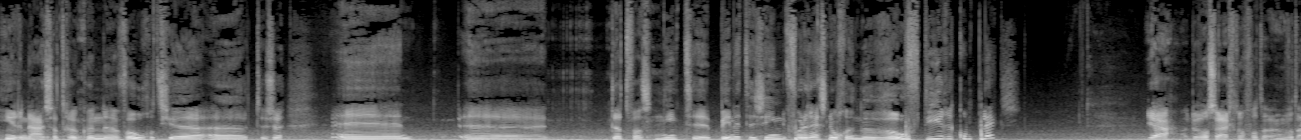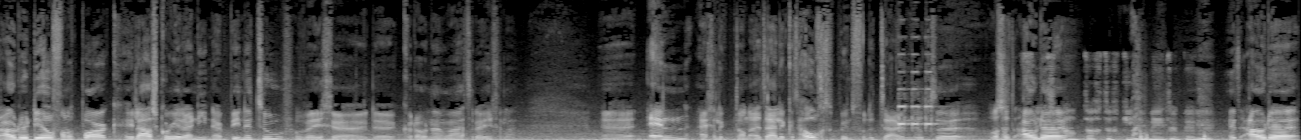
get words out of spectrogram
Hier en daar zat er ook een vogeltje tussen. En dat was niet uh, binnen te zien. Voor de rest nog een roofdierencomplex. Ja, er was eigenlijk nog wat, een wat ouder deel van het park. Helaas kon je daar niet naar binnen toe vanwege de coronamaatregelen. Uh, en eigenlijk dan uiteindelijk het hoogtepunt van de tuin. Dat was het oude. 80 km per uur. Het oude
